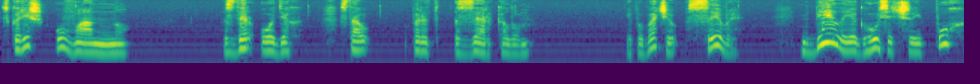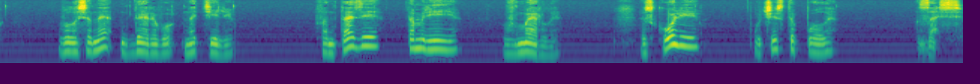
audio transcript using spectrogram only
скоріш у ванну, здер одяг, став перед зеркалом і побачив сиве, біле, як гусячий пух, волосяне дерево на тілі. Фантазії та мрії вмерли. З колії у чисте поле зась.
